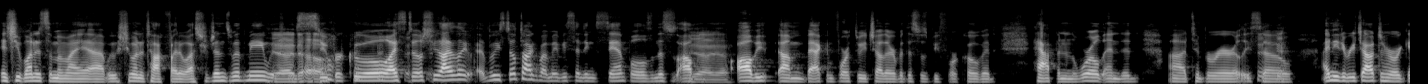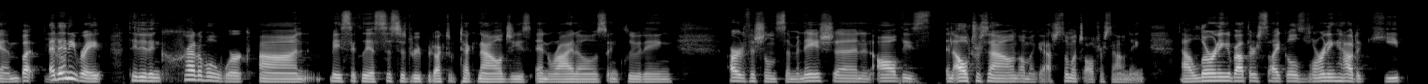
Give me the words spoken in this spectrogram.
and she wanted some of my uh, she wanted to talk phytoestrogens with me, which yeah, was super cool. I still she I like we still talked about maybe sending samples, and this was all yeah, yeah. all be um, back and forth to each other. But this was before COVID happened and the world ended uh, temporarily, so I need to reach out to her again. But at any rate, they did incredible work on basically assisted reproductive technologies in rhinos, including artificial insemination and all these and ultrasound. Oh my gosh, so much ultrasounding. Uh, learning about their cycles, learning how to keep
